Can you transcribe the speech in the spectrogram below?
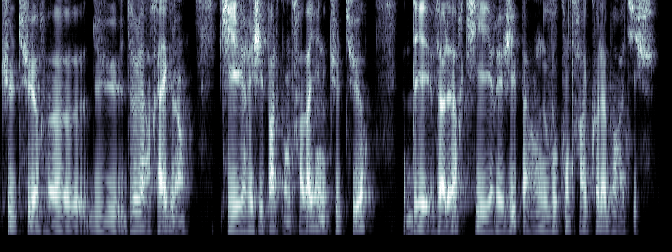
culture euh, de la règle qui est régie par le contrat travail à une culture des valeurs qui est régie par un nouveau contrat collaboratif.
